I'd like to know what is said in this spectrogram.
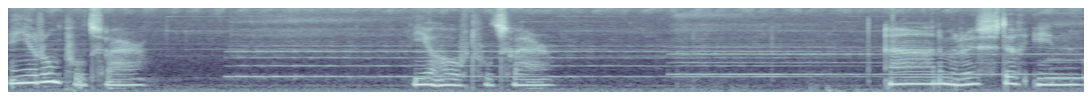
En je romp voelt zwaar. Je hoofd voelt zwaar. Adem rustig in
